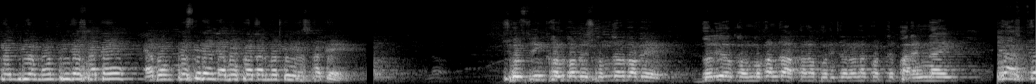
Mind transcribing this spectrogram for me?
কেন্দ্রীয় মন্ত্রীদের সাথে এবং প্রেসিডেন্ট এবং প্রধানমন্ত্রীদের সাথে। সুশৃঙ্খলভাবে, সুন্দরভাবে দলীয় কর্মকাণ্ড আপনারা পরিচালনা করতে পারেন নাই। সে আসতে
